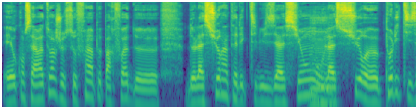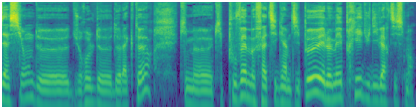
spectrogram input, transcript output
et au conservatoire, je souffrais un peu parfois de de la surintellectualisation mmh. ou la surpolitisation de, du rôle de, de l'acteur qui me qui pouvait me fatiguer un petit peu et le mépris du divertissement.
